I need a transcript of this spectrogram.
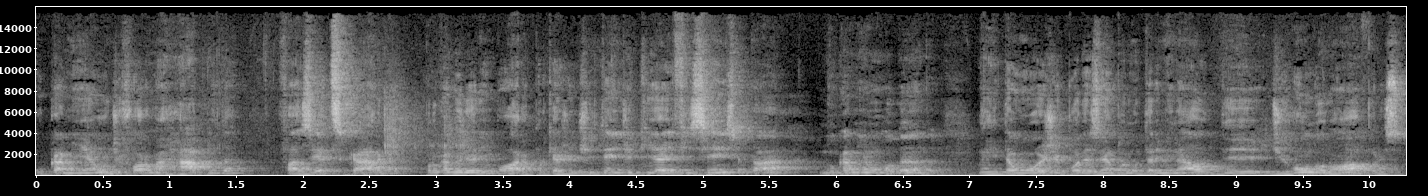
o caminhão de forma rápida fazer a descarga para o caminhoneiro ir embora, porque a gente entende que a eficiência está no caminhão rodando. Né? Então hoje, por exemplo, no terminal de, de Rondonópolis,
